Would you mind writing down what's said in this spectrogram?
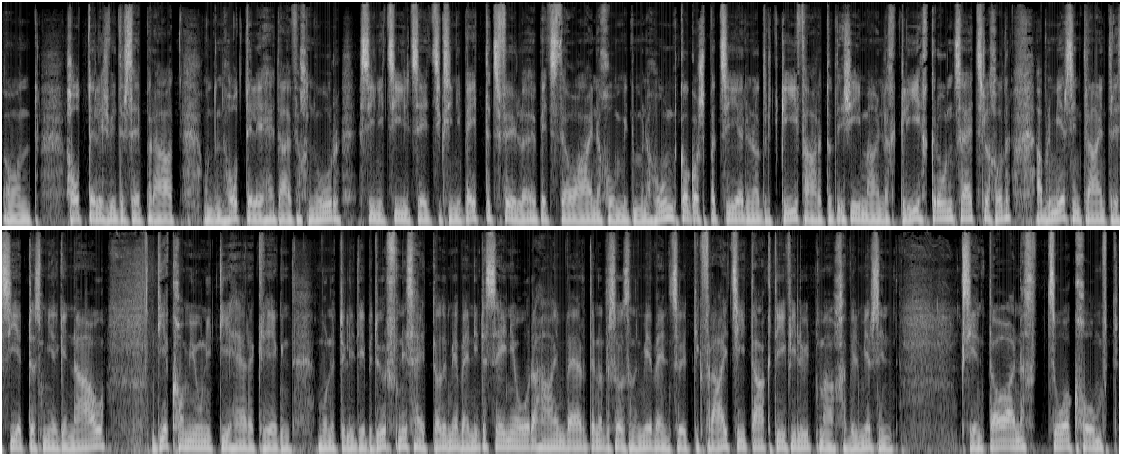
und Hotel ist wieder separat. Und ein Hotel hat einfach nur seine Zielsetzung, seine Betten zu füllen. Ob jetzt da einer kommt mit einem Hund spazieren oder Ski fahren, das ist ihm eigentlich gleich grundsätzlich, oder? Aber wir sind daran interessiert, dass wir genau die Community herkriegen, die natürlich die Bedürfnisse hat. Oder? Wir wollen nicht ein Seniorenheim werden oder so, sondern wir wollen solche freizeitaktive Leute machen, weil wir sind, sehen da eigentlich die Zukunft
